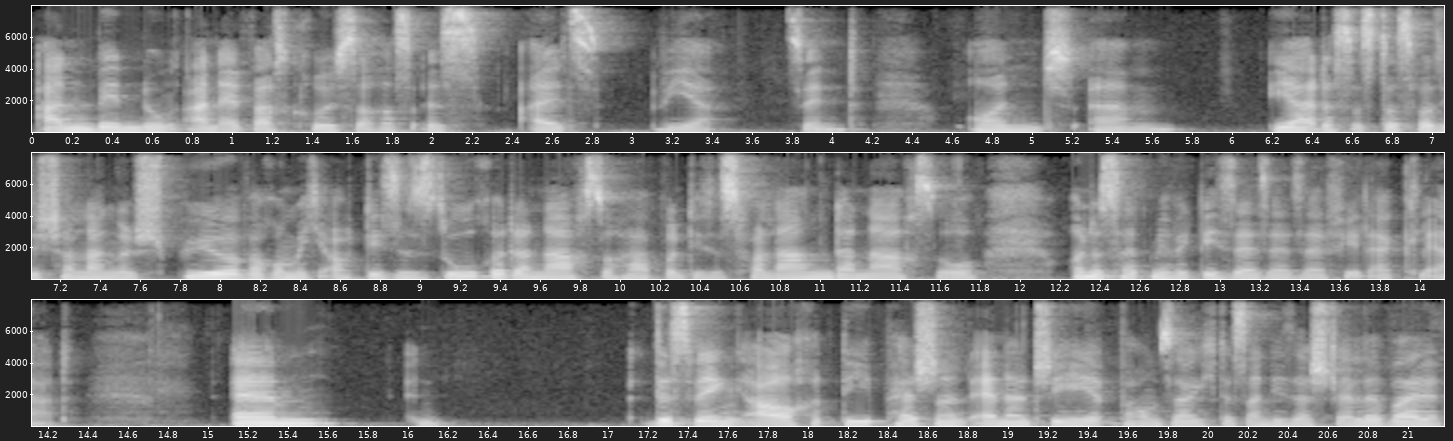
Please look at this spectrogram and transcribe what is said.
Anbindung an etwas Größeres ist, als wir sind. Und ähm, ja, das ist das, was ich schon lange spüre, warum ich auch diese Suche danach so habe und dieses Verlangen danach so. Und es hat mir wirklich sehr, sehr, sehr viel erklärt. Ähm, deswegen auch die Passionate Energy. Warum sage ich das an dieser Stelle? Weil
